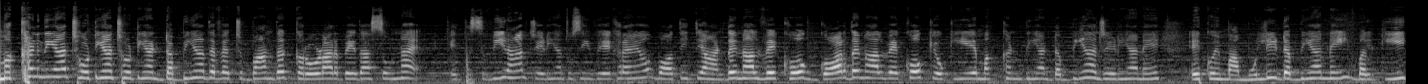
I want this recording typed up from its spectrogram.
ਮੱਖਣ ਦੀਆਂ ਛੋਟੀਆਂ-ਛੋਟੀਆਂ ਡੱਬੀਆਂ ਦੇ ਵਿੱਚ ਬੰਦ ਕਰੋੜਾਂ ਰੁਪਏ ਦਾ ਸੋਨਾ ਹੈ। ਇਹ ਤਸਵੀਰਾਂ ਜਿਹੜੀਆਂ ਤੁਸੀਂ ਵੇਖ ਰਹੇ ਹੋ, ਬਹੁਤ ਹੀ ਧਿਆਨ ਦੇ ਨਾਲ ਵੇਖੋ, ਗੌਰ ਦੇ ਨਾਲ ਵੇਖੋ, ਕਿਉਂਕਿ ਇਹ ਮੱਖਣ ਦੀਆਂ ਡੱਬੀਆਂ ਜਿਹੜੀਆਂ ਨੇ, ਇਹ ਕੋਈ ਮਾਮੂਲੀ ਡੱਬੀਆਂ ਨਹੀਂ, ਬਲਕਿ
